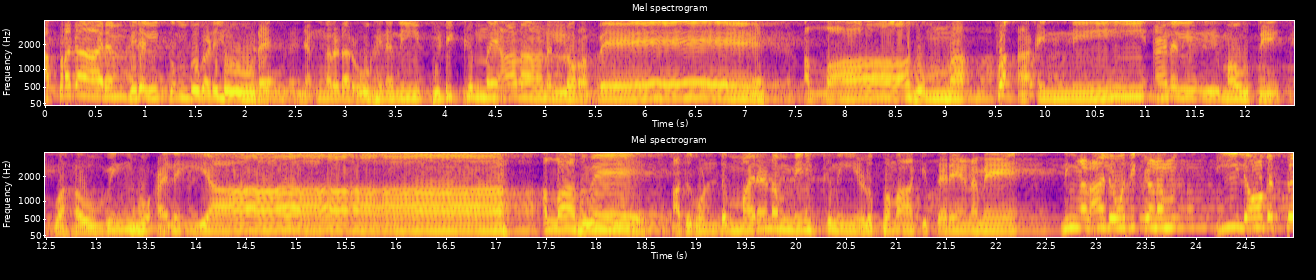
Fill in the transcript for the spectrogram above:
അപ്രകാരം വിരൽ തുമ്പുകളിലൂടെ ഞങ്ങളുടെ റൂഹിനെ നീ പിടിക്കുന്നയാളാണല്ലോ റബ്ബേ. اللهم فأعني على الموت وهونه علي അള്ളാഹുവേ അതുകൊണ്ട് മരണം എനിക്ക് നീ എളുപ്പമാക്കി തരണമേ നിങ്ങൾ ആലോചിക്കണം ഈ ലോകത്ത്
